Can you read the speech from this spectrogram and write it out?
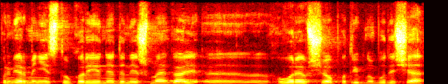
прем'єр-міністр України Денис Шмигаль е, говорив, що потрібно буде ще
